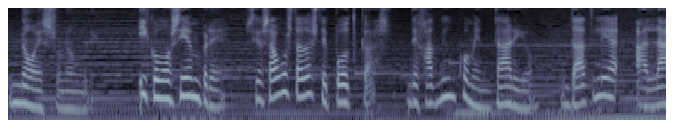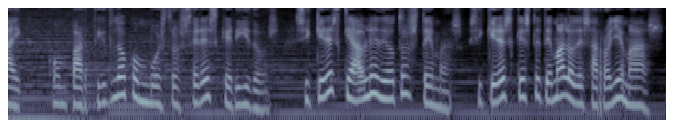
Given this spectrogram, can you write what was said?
no es su nombre. Y como siempre, si os ha gustado este podcast, dejadme un comentario, dadle a like, compartidlo con vuestros seres queridos. Si quieres que hable de otros temas, si quieres que este tema lo desarrolle más,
